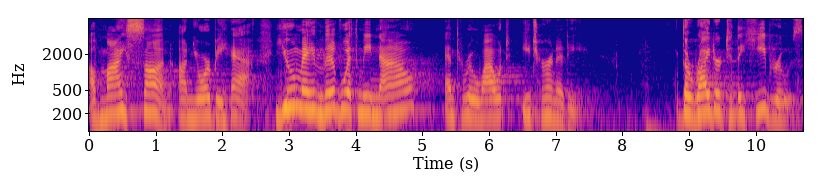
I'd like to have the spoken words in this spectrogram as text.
of my Son on your behalf. You may live with me now and throughout eternity. The writer to the Hebrews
